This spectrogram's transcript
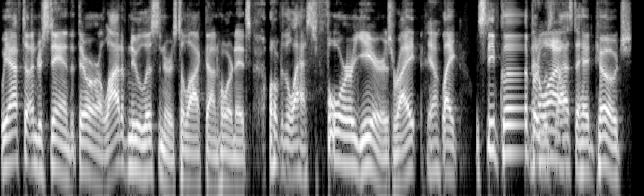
we have to understand that there are a lot of new listeners to Locked On Hornets over the last four years, right? Yeah. Like Steve Clifford was last a head coach.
